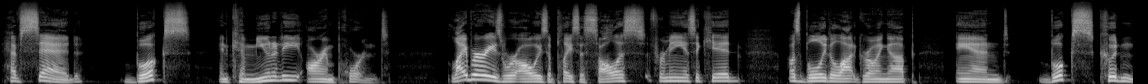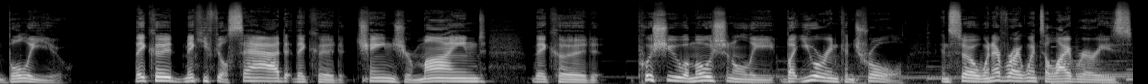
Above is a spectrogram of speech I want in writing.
have said books and community are important. Libraries were always a place of solace for me as a kid. I was bullied a lot growing up, and books couldn't bully you. They could make you feel sad, they could change your mind, they could push you emotionally, but you were in control. And so, whenever I went to libraries,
